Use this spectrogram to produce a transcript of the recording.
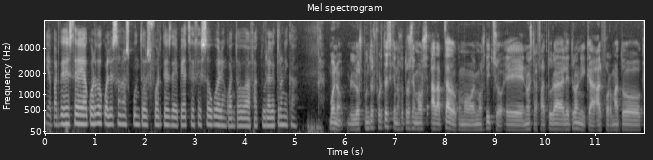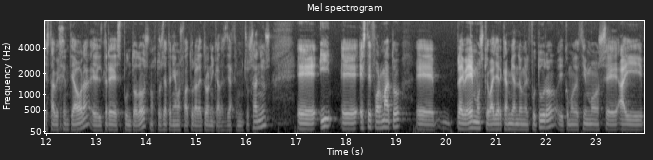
Y aparte de este acuerdo, ¿cuáles son los puntos fuertes de PHC Software en cuanto a factura electrónica? Bueno, los puntos fuertes que nosotros hemos adaptado, como hemos dicho, eh, nuestra factura electrónica al formato que está vigente ahora, el 3.2. Nosotros ya teníamos factura electrónica desde hace muchos años. Eh, y eh, este formato preveemos que vaya a ir cambiando en el futuro y, como decimos, hay,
